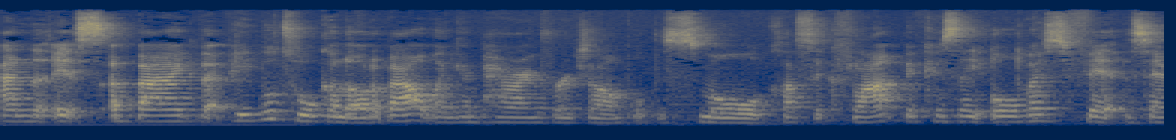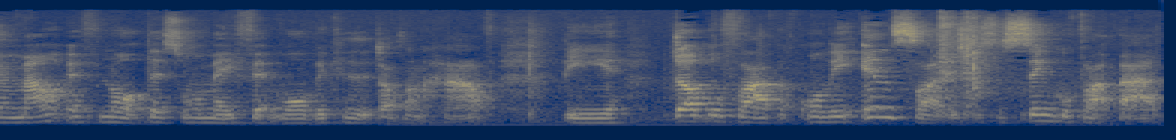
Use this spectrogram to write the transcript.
And it's a bag that people talk a lot about when comparing for example the small classic flap because they almost fit the same amount if not this one may fit more because it doesn't have the double flap on the inside it's just a single flap bag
